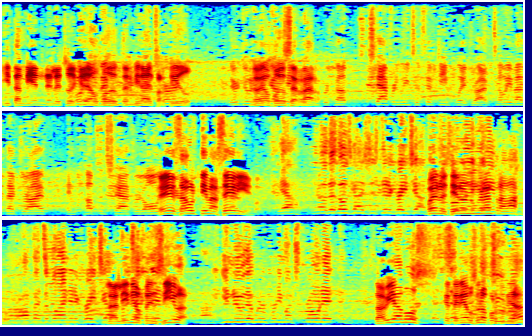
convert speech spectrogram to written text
y también el hecho de que hayamos podido terminar el partido. Lo habíamos podido cerrar. Stafford leads a 15-play drive. Tell me about that drive and Cup and Stafford all year. Esa última serie. Yeah, you know, th- those guys just did a great job. Bueno, hicieron the un gran trabajo. La línea ofensiva. Uh, you knew that we were pretty much throwing it. Sabíamos que teníamos una oportunidad.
